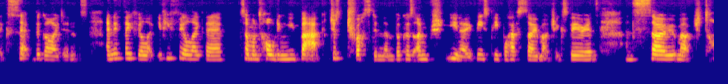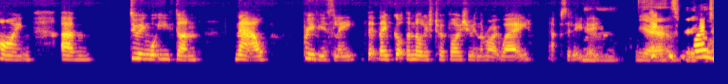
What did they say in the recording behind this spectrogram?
accept the guidance, and if they feel like if you feel like they're someone's holding you back, just trust in them because I'm, you know, these people have so much experience and so much time um, doing what you've done now previously that they've got the knowledge to advise you in the right way. Absolutely. Mm, yeah, really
